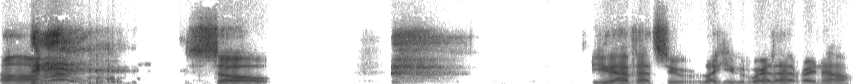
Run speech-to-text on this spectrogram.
Um, so you have that suit, like you could wear that right now.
